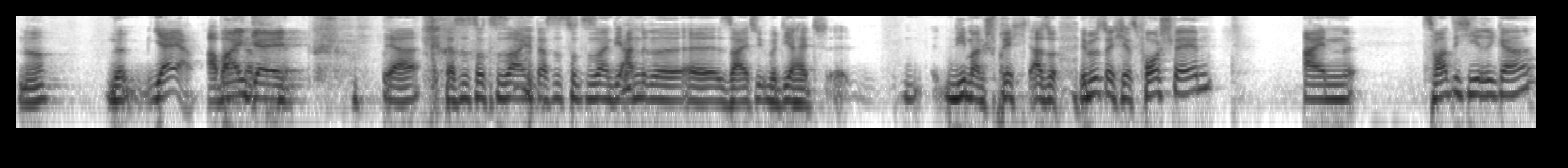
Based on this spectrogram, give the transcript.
ne? Ne? Ja, ja, aber Mein das, Geld. Ja, das ist sozusagen, das ist sozusagen die andere äh, Seite, über die halt äh, niemand spricht. Also ihr müsst euch jetzt vorstellen, ein 20-Jähriger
